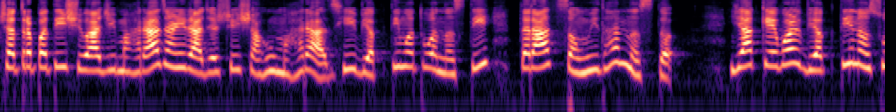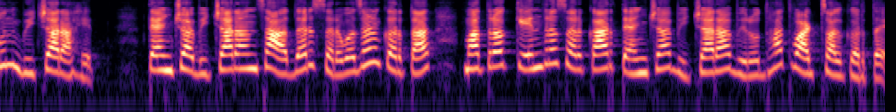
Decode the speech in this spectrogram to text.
छत्रपती शिवाजी महाराज आणि राजश्री शाहू महाराज ही व्यक्तिमत्व नसती तर आज संविधान नसतं. या केवळ व्यक्ती नसून विचार आहेत. त्यांच्या विचारांचा आदर सर्वजण करतात मात्र केंद्र सरकार त्यांच्या विचाराविरोधात वाटचाल करतंय.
